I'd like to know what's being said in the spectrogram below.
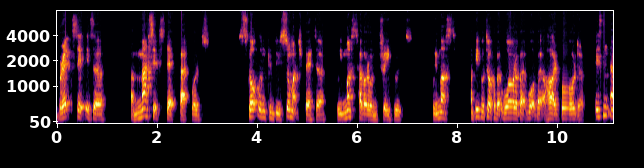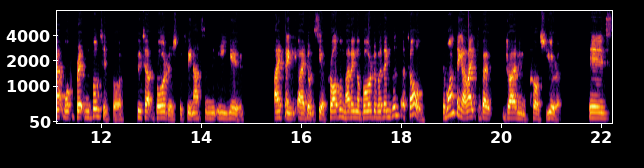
Brexit is a, a massive step backwards. Scotland can do so much better. We must have our own trade routes. We must. And people talk about what about what about a hard border? Isn't that what Britain voted for? Put up borders between us and the EU. I think I don't see a problem having a border with England at all. The one thing I liked about driving across Europe is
